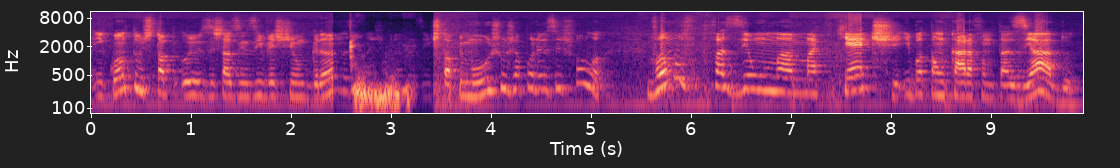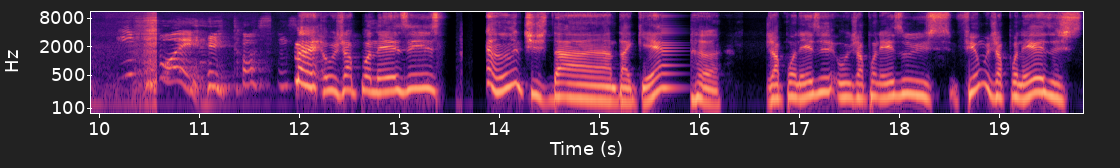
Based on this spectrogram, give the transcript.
enquanto os, top, os Estados Unidos investiam granas e mais granas em stop motion, os japoneses falou: vamos fazer uma maquete e botar um cara fantasiado? E foi! Então, assim, Mas, os japoneses, antes da, da guerra, japoneses, os japoneses, os filmes japoneses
